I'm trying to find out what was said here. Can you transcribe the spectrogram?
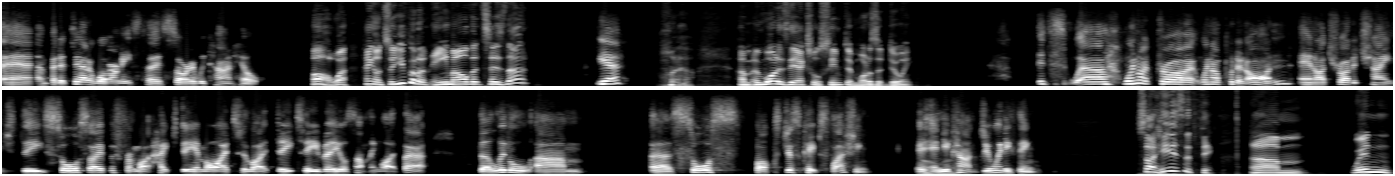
uh, but it's out of warranty, so sorry, we can't help." Oh, well, hang on. So you've got an email that says that? Yeah, Wow. Um, and what is the actual symptom? What is it doing? it's uh, when I try when I put it on and I try to change the source over from like HDMI to like DTV or something like that, the little um, uh, source box just keeps flashing, a- Oh, and you right. can't do anything. So here's the thing. Um, when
